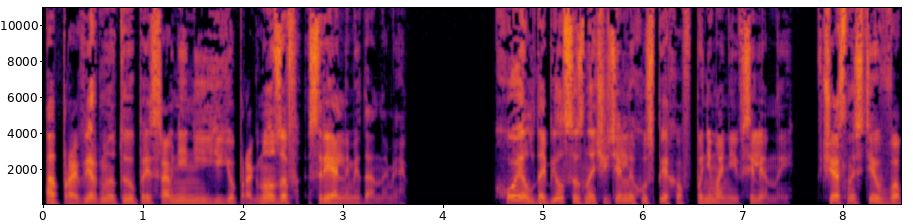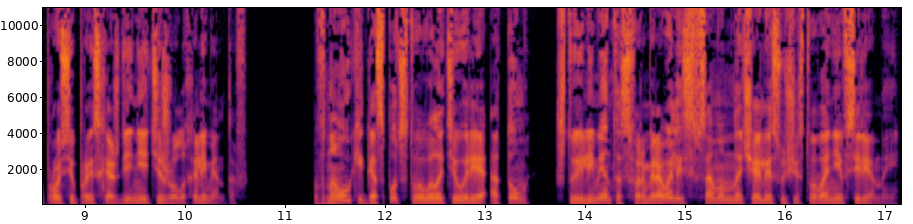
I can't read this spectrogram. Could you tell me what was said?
опровергнутую при сравнении ее прогнозов с реальными данными. Хойл добился значительных успехов в понимании Вселенной, в частности, в вопросе происхождения тяжелых элементов. В науке господствовала теория о том, что элементы сформировались в самом начале существования Вселенной.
